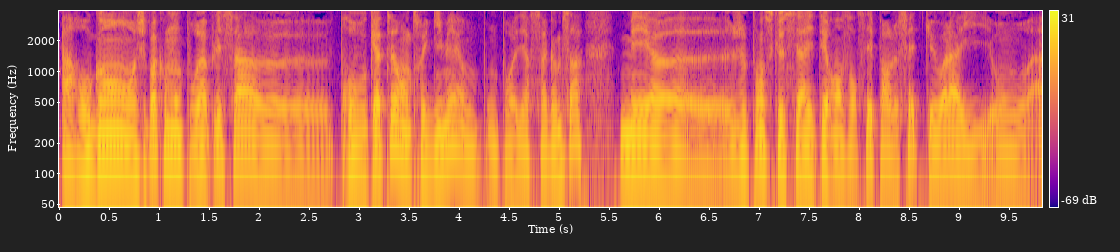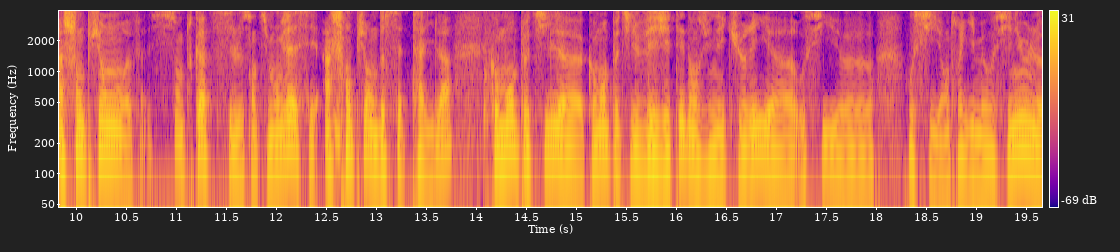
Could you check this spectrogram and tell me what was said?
arrogant, je sais pas comment on pourrait appeler ça, euh, provocateur entre guillemets, on, on pourrait dire ça comme ça, mais euh, je pense que ça a été renforcé par le fait que voilà, il, on- un champion, enfin, en tout cas c'est le sentiment que j'ai, c'est un champion de cette taille-là, comment peut-il, euh, comment peut-il végéter dans une écurie euh, aussi, euh, aussi entre guillemets aussi nulle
